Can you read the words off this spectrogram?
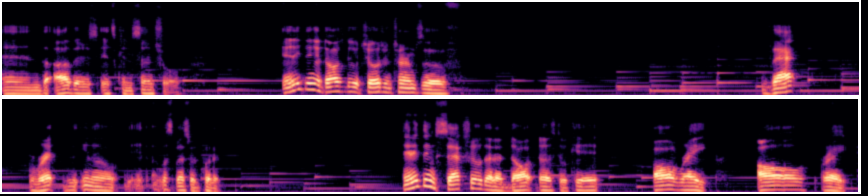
and the others it's consensual. Anything adults do with children in terms of that, you know, what's the best way to put it? Anything sexual that adult does to a kid, all rape. All rape.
